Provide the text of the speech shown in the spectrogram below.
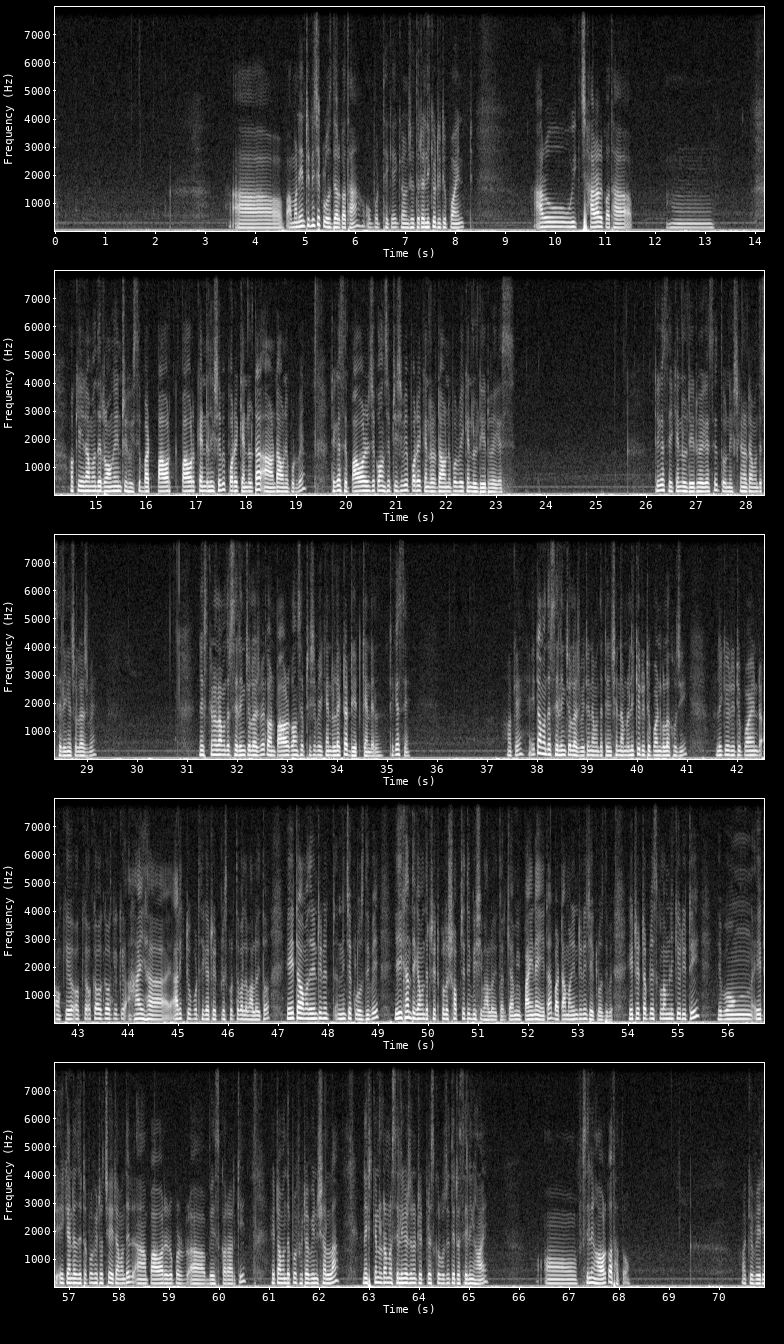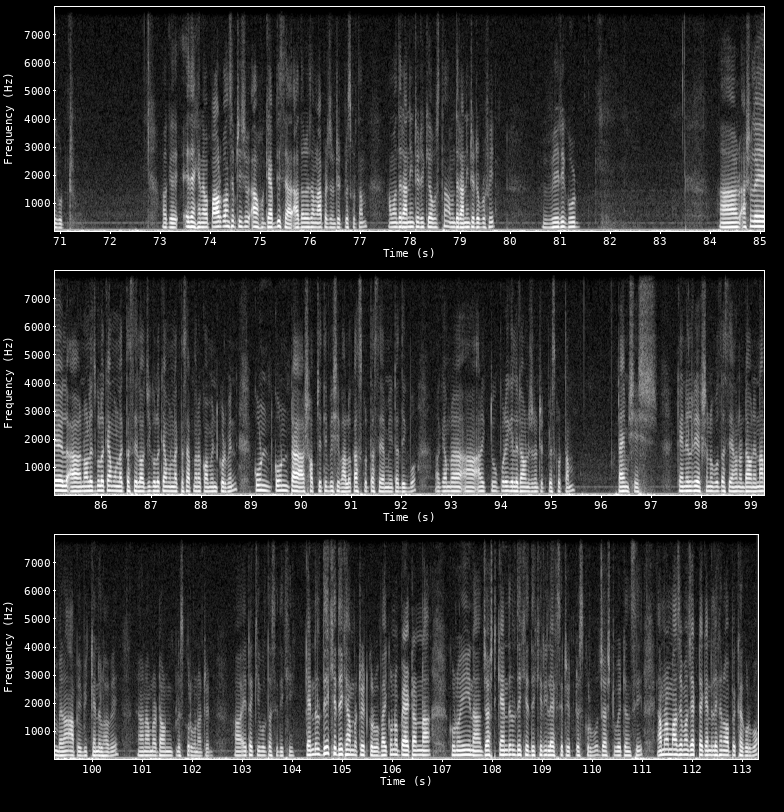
আমার এন্ট্রি নিচে ক্লোজ দেওয়ার কথা, উপর থেকে, কারণ যেহেতু এটা লিকুইডিটি পয়েন্ট আরও উইক ছাড়ার কথা ওকে এটা আমাদের রং এন্ট্রি হয়েছে বাট পাওয়ার পাওয়ার ক্যান্ডেল হিসেবে পরের ক্যান্ডেলটা ডাউনে পড়বে। ঠিক আছে? পাওয়ারের যে কনসেপ্ট হিসেবে পরের ক্যান্ডেলটা ডাউনে পড়বে, এই ক্যান্ডেল ডেড হয়ে গেছে। ঠিক আছে, এই ক্যান্ডেল ডেড হয়ে গেছে, তো নেক্সট ক্যান্ডেলটা আমাদের সেলিংয়ে চলে আসবে। নেক্সট ক্যান্ডেল আমাদের সেলিং চলে আসবে, কারণ পাওয়ার কনসেপ্ট হিসেবে এই ক্যান্ডেল একটা ডেড ক্যান্ডেল ঠিক আছে? ওকে এটা আমাদের সেলিং চলে আসবে, এটা নিয়ে আমাদের টেনশন আমরা লিকুইডিটি পয়েন্টগুলো খুঁজি। Liquidity point okay okay okay okay okay okay high high আরেকটু উপর থেকে ট্রেড প্লেস করতে পারলে ভালো হতো এইটা আমাদের ইন্টারনেট নিচে ক্লোজ দিবে। এইখান থেকে আমাদের ট্রেড করলে সবচেয়ে বেশি ভালো হতো আর কি আমি পাই নাই এটা বাট আমার ইন্টারনেট নিচে ক্লোজ দিবে। এই ট্রেডটা প্লেস করলাম লিকুইডিটি এবং এই এই ক্যান্ডেল যেটা প্রফিট হচ্ছে, এটা আমাদের পাওয়ারের উপর বেস করা আর কি এটা আমাদের প্রফিট হবে ইনশাল্লাহ। নেক্সট ক্যান্ডেলটা আমরা সেলিংয়ের জন্য ট্রেড প্লেস করব যদি এটা সেলিং হয়। সেলিং হওয়ার কথা তো। ওকে ভেরি গুড ওকে এ দেখেন, আবার পাওয়ার কনসেপ্ট হিসেবে গ্যাপ দিছে আদারওয়াইজ আমরা আপের জন্য ট্রেড প্লেস করতাম। আমাদের রানিং ট্রেডের কী অবস্থা? আমাদের রানিং ট্রেডের প্রফিট ভেরি গুড আর আসলে নলেজগুলো কেমন লাগতেছে লজিকগুলো কেমন লাগতেছে, আপনারা কমেন্ট করবেন। কোন, কোনটা সবচেয়ে বেশি ভালো কাজ করতেছে, আমি এটা দেখব। ওকে আমরা আরেকটু উপরে গেলে ডাউনের জন্য ট্রেড প্লেস করতাম। টাইম শেষ। ক্যান্ডেল রিয়াকশনও বলতেছে, এখন আর ডাউনে নামবে না আপে বিগ ক্যান্ডেল হবে। এখন আমরা ডাউন প্লেস করব না ট্রেড এটা কি বলতেছে দেখি। ক্যান্ডেল দেখে দেখে আমরা ট্রেড করব। ভাই, কোনো প্যাটার্ন না, কোনো ই না জাস্ট ক্যান্ডেল দেখে দেখে রিল্যাক্সে ট্রেড প্লেস করব জাস্ট ওয়েট অ্যান্ড সি আমরা মাঝে মাঝে একটা ক্যান্ডেল এখানে অপেক্ষা করব।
